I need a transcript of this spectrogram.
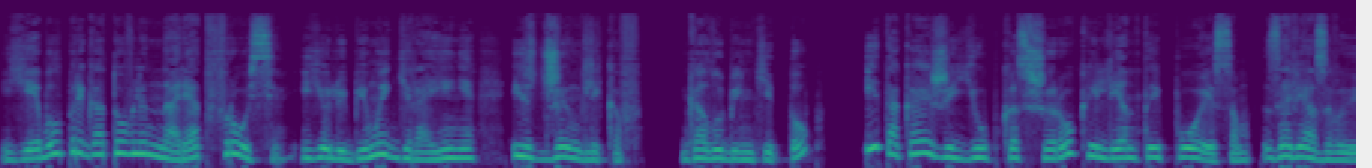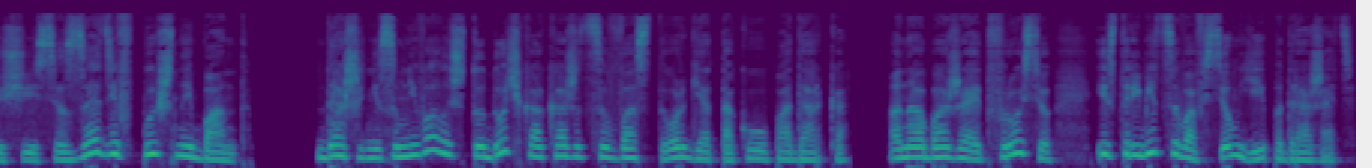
Ей был приготовлен наряд Фроси, ее любимой героини из джингликов. Голубенький топ и такая же юбка с широкой лентой-поясом, завязывающаяся сзади в пышный бант. Даша не сомневалась, что дочка окажется в восторге от такого подарка. Она обожает Фросю и стремится во всем ей подражать.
